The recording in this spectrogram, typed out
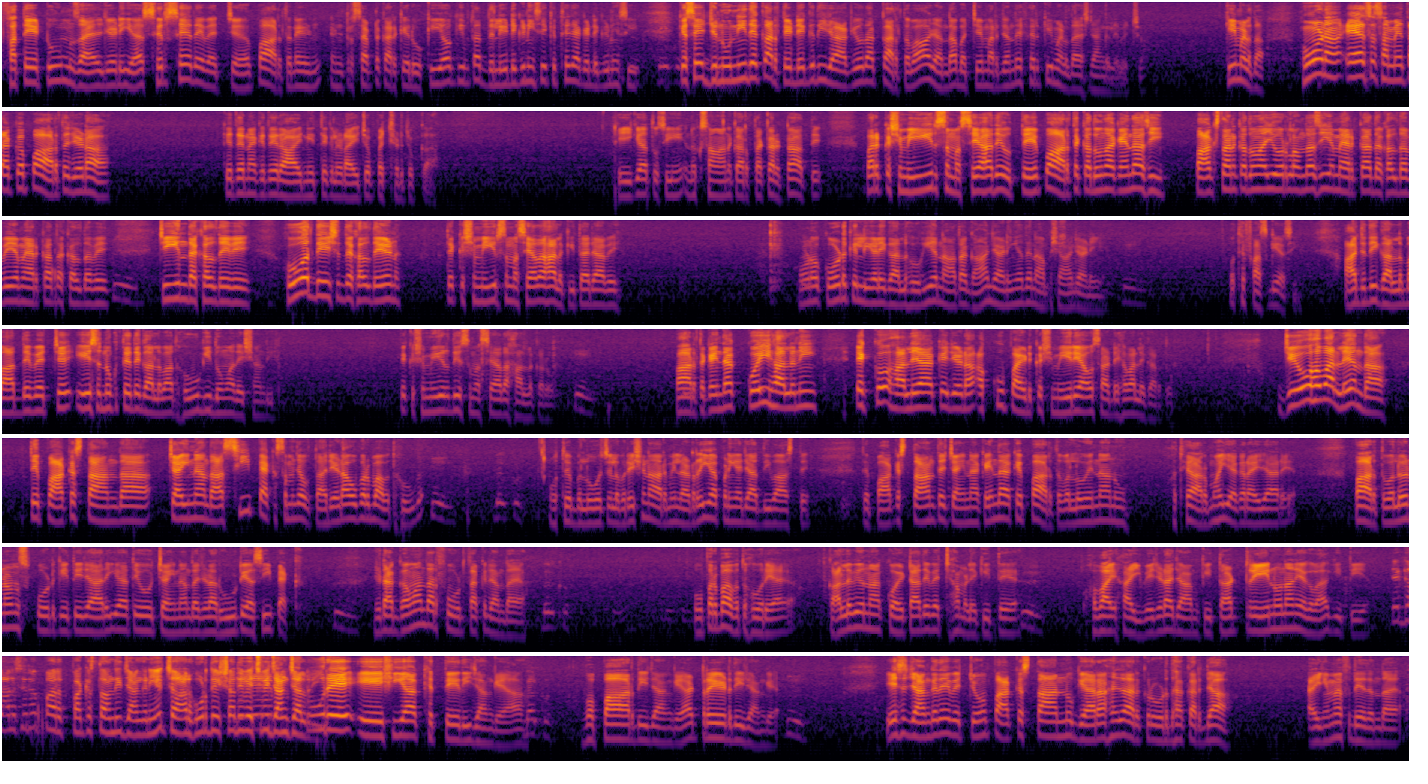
ਫਤਿਹ 2 ਮਿਜ਼ਾਈਲ ਜਿਹੜੀ ਆ ਸਿਰਸੇ ਦੇ ਵਿੱਚ ਭਾਰਤ ਨੇ ਇੰਟਰਸੈਪਟ ਕਰਕੇ ਰੋਕੀ ਆ। ਉਹ ਕੀ ਪਤਾ ਦਿੱਲੀ ਡਿੱਗਣੀ ਸੀ, ਕਿੱਥੇ ਜਾ ਕੇ ਡਿੱਗਣੀ ਸੀ। ਕਿਸੇ ਜਨੂਨੀ ਦੇ ਘਰ ਤੇ ਡਿੱਗਦੀ ਜਾ ਕੇ ਉਹਦਾ ਘਰ ਤਬਾਹ ਹੋ ਜਾਂਦਾ, ਬੱਚੇ ਮਰ ਜਾਂਦੇ, ਫਿਰ ਕੀ ਮਿਲਦਾ ਇਸ ਜੰਗ ਦੇ ਵਿੱਚ? ਕੀ ਮਿਲਦਾ? ਹੁਣ ਇਸ ਸਮੇਂ ਤੱਕ ਭਾਰਤ ਜਿਹੜਾ ਕਿਤੇ ਨਾ ਕਿਤੇ ਰਾਜਨੀਤਿਕ ਲੜਾਈ ਚੋਂ ਪਛੜ ਚੁੱਕਾ। ਠੀਕ ਆ, ਤੁਸੀਂ ਨੁਕਸਾਨ ਕਰਤਾ ਘਰ ਢਾਹ ਤੇ। ਪਰ ਕਸ਼ਮੀਰ ਸਮੱਸਿਆ ਦੇ ਉੱਤੇ ਭਾਰਤ ਕਦੋਂ ਦਾ ਕਹਿੰਦਾ ਸੀ? ਪਾਕਿਸਤਾਨ ਕਦੋਂ ਦਾ ਜ਼ੋਰ ਲਾਉਂਦਾ ਸੀ? ਅਮਰੀਕਾ ਦਖਲ ਦੇਵੇ, ਅਮਰੀਕਾ ਦਖਲ ਦੇਵੇ, ਚੀਨ ਦਖਲ ਦੇਵੇ, ਹੋਰ ਦੇਸ਼ ਦਖਲ ਦੇਣ ਤੇ ਕਸ਼ਮੀਰ ਸਮੱਸਿਆ ਦਾ ਹੱਲ ਕੀਤਾ ਜਾਵੇ। ਹੁਣ ਉਹ ਕੋੜ ਕਿੱਲੀ ਵਾਲੀ ਗੱਲ ਹੋ ਗਈ ਹੈ, ਨਾ ਤਾਂ ਗਾਂ ਜਾਣੀ ਹੈ ਤੇ ਨਾ ਪਛਾਂ ਜਾਣੀ ਹੈ। ਉੱਥੇ ਫਸ ਗਏ ਅਸੀਂ। ਅੱਜ ਦੀ ਗੱਲਬਾਤ ਦੇ ਵਿੱਚ ਇਸ ਨੁਕਤੇ ਤੇ ਗੱਲਬਾਤ ਹੋਊਗੀ ਦੋਵਾਂ ਦੇਸ਼ਾਂ ਦੀ ਕਿ ਕਸ਼ਮੀਰ ਦੀ ਸਮੱਸਿਆ ਦਾ ਹੱਲ ਕਰੋ। ਭਾਰਤ ਕਹਿੰਦਾ, ਕੋਈ ਹੱਲ ਨਹੀਂ, ਇੱਕੋ ਹੱਲ ਆ ਕਿ ਜਿਹੜਾ ਆਕੂਪਾਈਡ ਕਸ਼ਮੀਰ ਆ, ਉਹ ਸਾਡੇ ਹਵਾਲੇ ਕਰ ਦਿਓ ਜੇ ਉਹ ਹਵਾਲੇ ਹੁੰਦਾ ਤੇ ਪਾਕਿਸਤਾਨ ਦਾ ਚਾਈਨਾ ਦਾ ਸੀ ਪੈਕ ਸਮਝੌਤਾ ਜਿਹੜਾ ਉਹ ਪ੍ਰਭਾਵਿਤ ਹੋਊਗਾ। ਬਿਲਕੁਲ। ਉੱਥੇ ਬਲੋਚ ਲਿਬਰੇਸ਼ਨ ਆਰਮੀ ਲੜ ਰਹੀ ਹੈ ਆਪਣੀ ਆਜ਼ਾਦੀ ਵਾਸਤੇ ਤੇ ਪਾਕਿਸਤਾਨ ਤੇ ਚਾਈਨਾ ਕਹਿੰਦਾ ਕਿ ਭਾਰਤ ਵੱਲੋਂ ਇਹਨਾਂ ਨੂੰ ਹਥਿਆਰ ਮੁਹੱਈਆ ਕਰਾਏ ਜਾ ਰਹੇ ਆ। ਭਾਰਤ ਵੱਲੋਂ ਇਹਨਾਂ ਨੂੰ ਸਪੋਰਟ ਕੀਤੀ ਜਾ ਰਹੀ ਆ ਤੇ ਉਹ ਚਾਈਨਾ ਦਾ ਜਿਹੜਾ ਰੂਟ ਆ ਸੀ ਪੈਕ ਜਿਹੜਾ ਗਵਾਂਦਰ ਫੋਰਟ ਤੱਕ ਜਾਂਦਾ ਆ। ਬਿਲਕੁਲ। ਉਹ ਪ੍ਰਭਾਵਿਤ ਹੋ ਰਿਹਾ ਆ। ਕੱਲ ਵੀ ਉਹਨਾਂ ਕੋਇਟਾ ਦੇ ਵਿੱਚ ਹਮਲੇ ਕੀਤੇ ਆ। ਹਵਾਈ ਹਾਈਵੇ ਜਿਹੜਾ ਜਾਮ ਕੀਤਾ ਟ੍ਰੇਨ ਉਹਨਾਂ ਨੇ ਅਗਵਾ ਕੀਤੀ ਹੈ ਇਹ ਗੱਲ ਸਿਰਫ ਭਾਰਤ ਪਾਕਿਸਤਾਨ ਦੀ ਜੰਗ ਨਹੀਂ ਹੈ ਚਾਰ ਹੋਰ ਦੇਸ਼ਾਂ ਦੇ ਵਿੱਚ ਵੀ ਜੰਗ ਚੱਲ ਰਹੀ ਹੈ। ਪੂਰੇ ਏਸ਼ੀਆ ਖਿੱਤੇ ਦੀ ਜੰਗ ਆ। ਬਿਲਕੁਲ। ਵਪਾਰ ਦੀ ਜੰਗ ਆ ਟ੍ਰੇਡ ਦੀ ਜੰਗ ਆ। ਇਸ ਜੰਗ ਦੇ ਵਿੱਚੋਂ ਪਾਕਿਸਤਾਨ ਨੂੰ 11000 ਕਰੋੜ ਦਾ ਕਰਜ਼ਾ ਆਈਐਮਐਫ ਦੇ ਦਿੰਦਾ ਆ।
